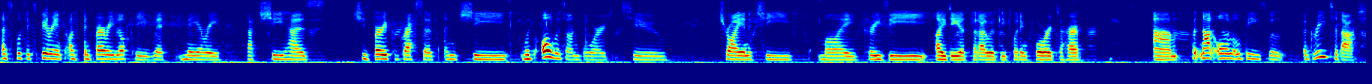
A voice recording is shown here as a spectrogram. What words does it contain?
I suppose, experience, I've been very lucky with Mary that she has, she's very progressive and she was always on board to try and achieve my crazy ideas that I would be putting forward to her. Um, but not all OBs will agree to that.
